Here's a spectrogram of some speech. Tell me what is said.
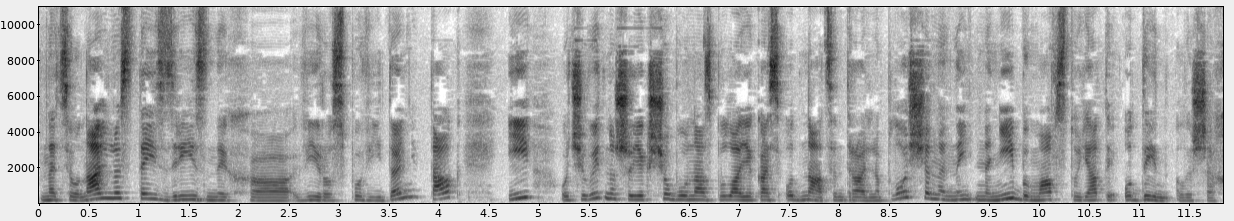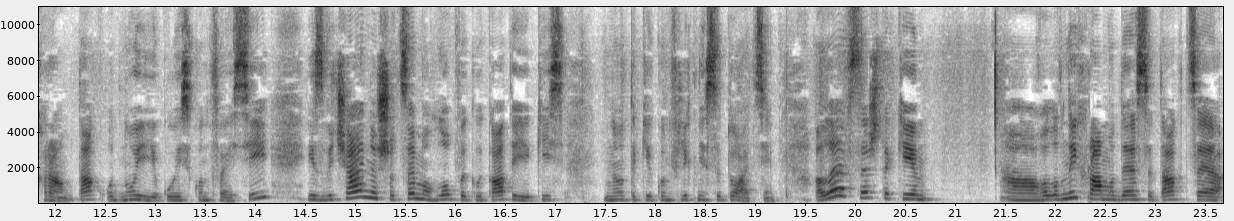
Національностей з різних віросповідань, так, і очевидно, що якщо б у нас була якась одна центральна площа, на ній би мав стояти один лише храм, так, одної якоїсь конфесії. І, звичайно, що це могло б викликати якісь ну, такі конфліктні ситуації. Але все ж таки. Головний храм Одеси так, це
